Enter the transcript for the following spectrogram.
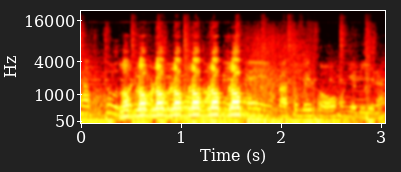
ถ้าสู้ลบลบลบลบลบลบลบ ให้ปลาซูเปโซคงจะดีนะ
